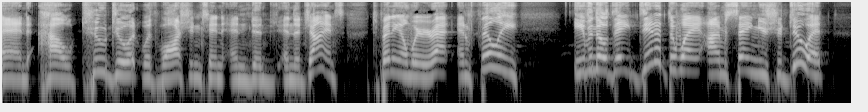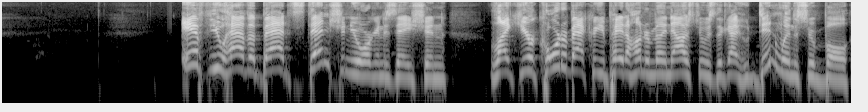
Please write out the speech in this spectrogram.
and how to do it with Washington and and the Giants, depending on where you're at. And Philly, even though they did it the way I'm saying you should do it, if you have a bad stench in your organization, like your quarterback who you paid $100 million to is the guy who didn't win the Super Bowl,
